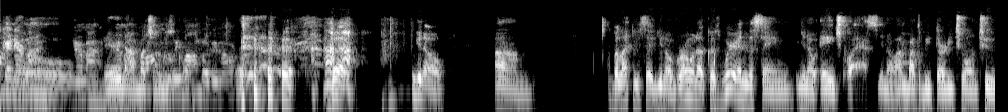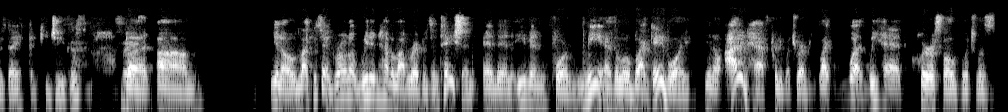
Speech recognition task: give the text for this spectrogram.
Okay, never mind. Never mind. Very not mind. much a Wrong movie, musical. wrong movie, wrong movie. but you know, um, but like you said, you know, growing up, because we're in the same, you know, age class. You know, I'm about to be 32 on Tuesday. Thank you, Jesus. So, But um, you know, like you said, growing up, we didn't have a lot of representation, and then even for me as a little black gay boy, you know, I didn't have pretty much rep- like what we had Queer as Folk, which was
